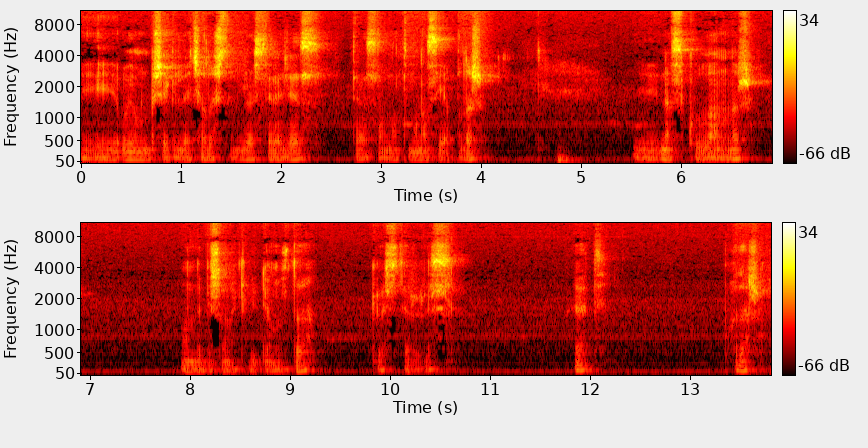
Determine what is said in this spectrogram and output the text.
e, uyumlu bir şekilde çalıştığını göstereceğiz. Ders anlatımı nasıl yapılır, e, nasıl kullanılır. Onu da bir sonraki videomuzda gösteririz. Evet. Bu kadar.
